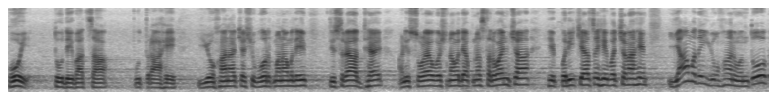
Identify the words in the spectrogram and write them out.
होय तो देवाचा पुत्र आहे. योहानाच्या शुभवर्तमानामध्ये तिसरा अध्याय आणि सोळाव्या वचनामध्ये आपणा सर्वांच्या हे परिचयाचं हे वचन आहे. यामध्ये योहान म्हणतो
